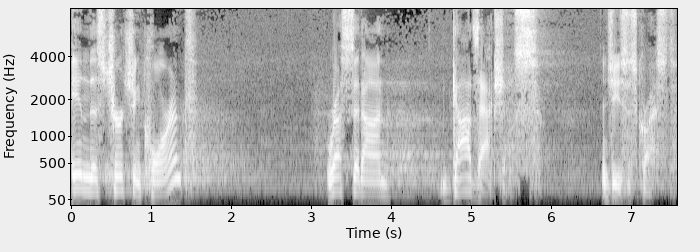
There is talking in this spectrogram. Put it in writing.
in this church in Corinth rested on God's actions in Jesus Christ.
